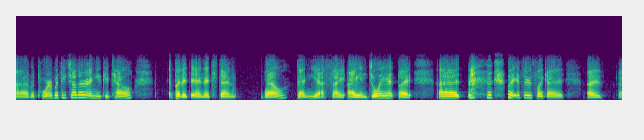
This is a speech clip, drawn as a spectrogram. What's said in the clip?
uh, rapport with each other and you could tell, but it and it's done well, then yes, I I enjoy it. But uh, but if there's like a, a a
